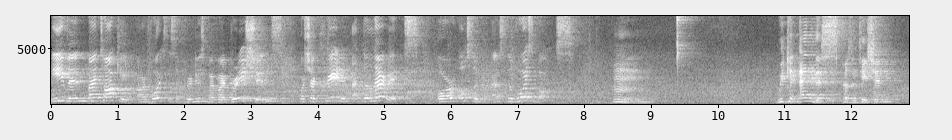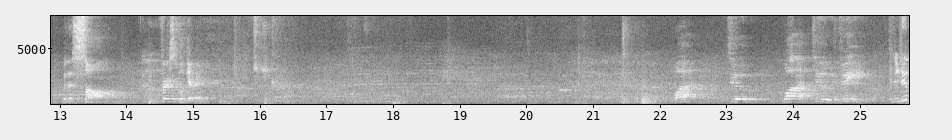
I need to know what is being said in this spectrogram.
Even by talking, our voices are produced by vibrations, which are created at the larynx, or also known as the voice box. Hmm. We can end this presentation with a song. First, we'll get ready. One, two, one, two, three. Doop.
